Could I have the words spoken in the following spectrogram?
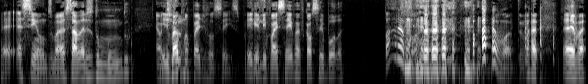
É, é assim, é um dos maiores salários do mundo. É um ele vai pro... no pé de vocês, porque ele, ele vai sair e vai ficar o Cebola. Para, moto. para, moto. Para. É, vai.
